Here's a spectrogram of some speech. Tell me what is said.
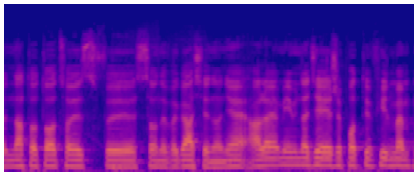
yy, na to to, co jest w Sony Vegasie, no nie? Ale miejmy nadzieję, że pod tym filmem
